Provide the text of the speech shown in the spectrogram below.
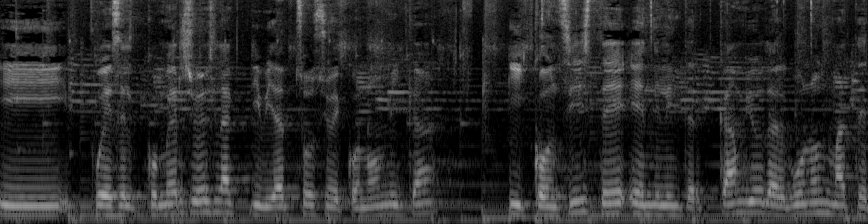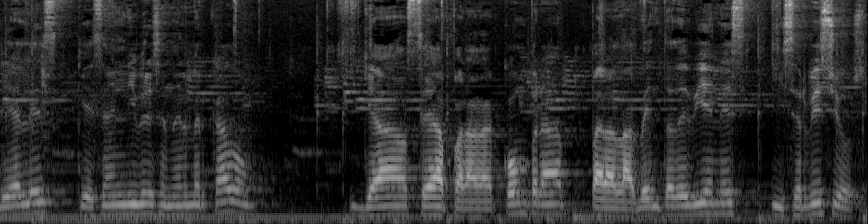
Y pues el comercio es la actividad socioeconómica y consiste en el intercambio de algunos materiales que sean libres en el mercado, ya sea para la compra, para la venta de bienes y servicios,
